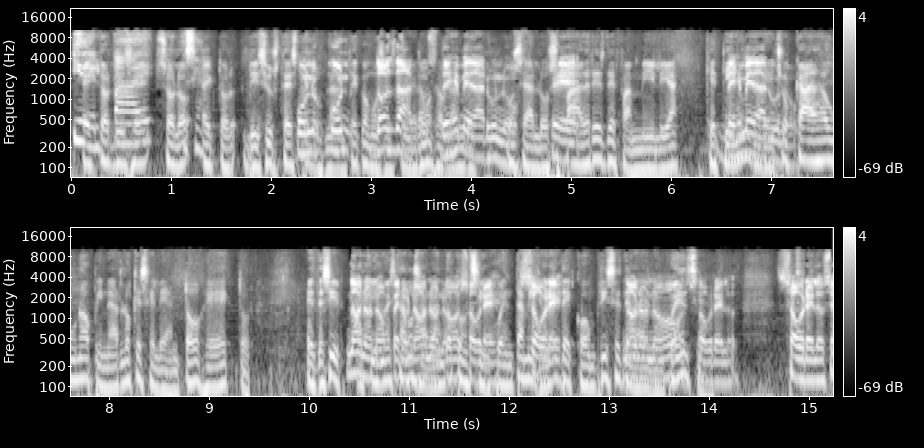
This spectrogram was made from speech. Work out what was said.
y del Héctor PAE. dice, solo, O sea, Héctor, dice usted Un- espeluznante un- como dos si datos, déjeme dar uno. O sea, los Eh, padres de familia que tienen dar derecho uno. cada uno a opinar lo que se le antoje, Héctor. Es decir, No, no, aquí no, pero no, no, no, sobre, 50 millones sobre- de cómplices de no, la no, no, delincuencia. sobre los, sobre los,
